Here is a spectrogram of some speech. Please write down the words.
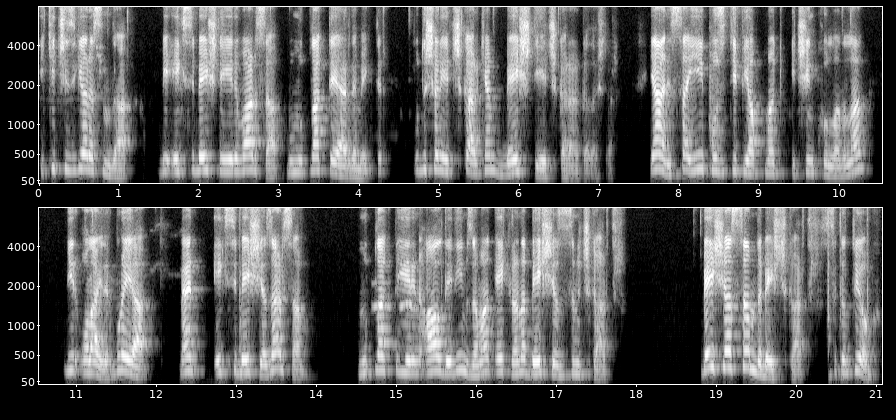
İki çizgi arasında bir eksi 5 değeri varsa bu mutlak değer demektir. Bu dışarıya çıkarken 5 diye çıkar arkadaşlar. Yani sayıyı pozitif yapmak için kullanılan bir olaydır. Buraya ben eksi 5 yazarsam mutlak değerini al dediğim zaman ekrana 5 yazısını çıkartır. 5 yazsam da 5 çıkartır. Sıkıntı yok.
